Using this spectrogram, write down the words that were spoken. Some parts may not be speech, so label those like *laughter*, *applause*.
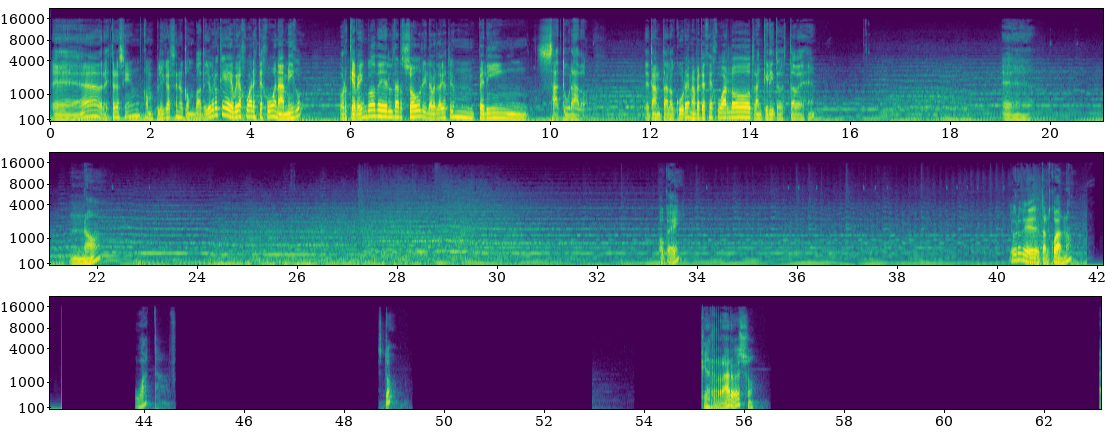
Eh, de la historia sin complicarse en el combate. Yo creo que voy a jugar este juego en amigo. Porque vengo del Dark Souls y la verdad que estoy un pelín saturado de tanta locura y me apetece jugarlo tranquilito esta vez, ¿eh? eh no. Ok. Yo creo que tal cual, ¿no? What? ¿Esto? Qué raro eso.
